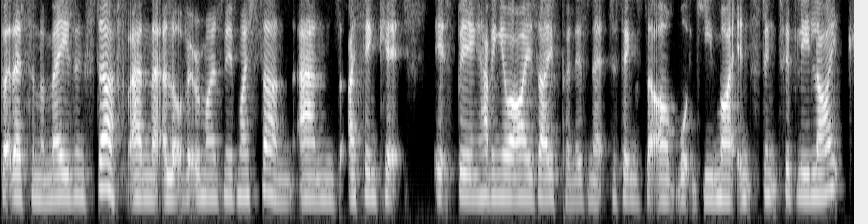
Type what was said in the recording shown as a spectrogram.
but there's some amazing stuff, and a lot of it reminds me of my son. And I think it's it's being having your eyes open, isn't it, to things that aren't what you might instinctively like,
